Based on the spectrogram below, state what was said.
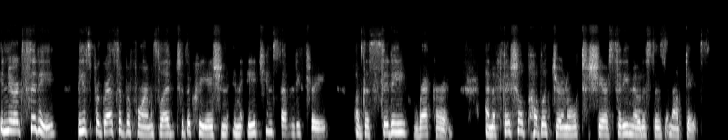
In New York City, these progressive reforms led to the creation in 1873 of the City Record, an official public journal to share city notices and updates.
